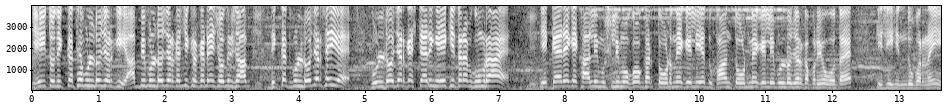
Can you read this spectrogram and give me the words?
यही तो दिक्कत है बुलडोजर की। आप भी बुलडोजर का ज़िक्र कर रहे हैं चौधरी साहब। दिक्कत बुलडोजर से ही है। बुलडोजर का स्टेयरिंग एक ही तरफ़ घूम रहा है। ये कह रहे हैं कि खाली मुस्लिमों को घर तोड़ने के लिए दुकान तोड़ने के लिए बुलडोजर का प्रयोग होता है किसी हिंदू पर नहीं।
